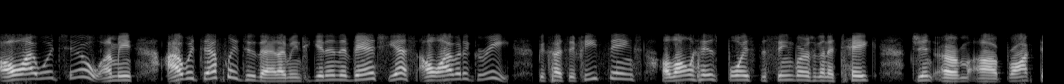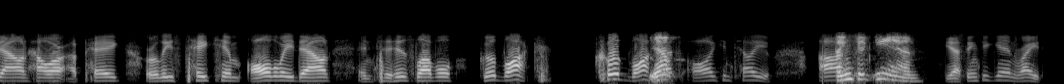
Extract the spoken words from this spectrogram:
Oh, I would too. I mean, I would definitely do that. I mean, to get an advantage, yes. Oh, I would agree because if he thinks, along with his boys, the Singlers are going to take Jin, um, uh, Brock down, however, a peg, or at least take him all the way down and to his level, good luck. Good luck. Yep. That's all I can tell you. Uh, Think again. Yeah, think again, right.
